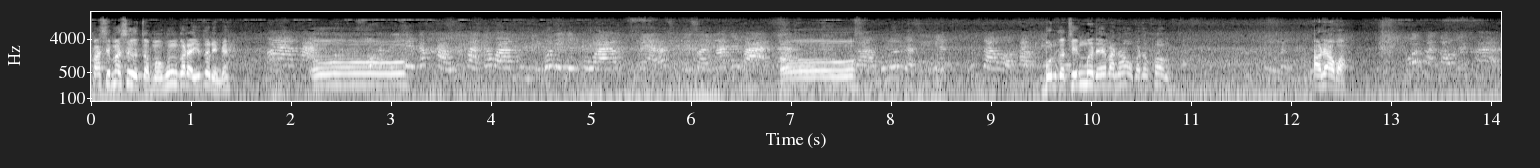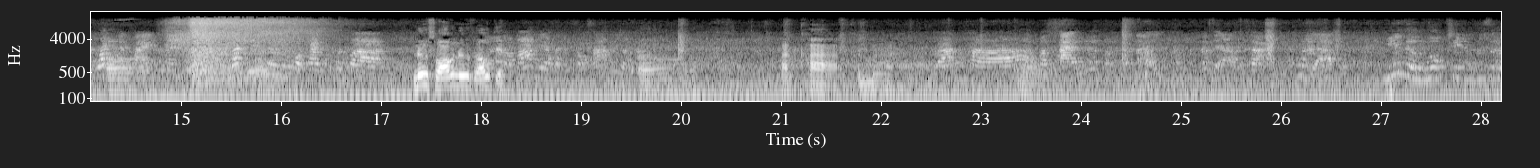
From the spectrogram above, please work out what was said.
ว่าสิมาซื้อตะมงหุ้งก็ได้อยู่ตัวนี้ไหมมาค่ะโอ้เฮ็ดกับข้าวที่บ้านเจ้าบ้านมื้อนี้บ่ได้เฮ็ดเพราะว่าแม่รักสิไปซอยงานในบ้านโอ้ค่ะมื้อนี้ก็สิเฮ็ดคือเก่าอะค่ะบุญกระถินมื้อใดบ้านเฮาบ้านน้องคลอง เอาแล้วบ่บ่ทันเอา หนึ่งสองหนึ่งสองจิประมาณเนี่ยค่ะที่ต้องสามนี่แหละเออร้านค้าเป็นมากร้านค้ามาขายเรื่องของขายแล้วแต่ค่ะมีหนึ่งลูกชิ้นซื้อ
